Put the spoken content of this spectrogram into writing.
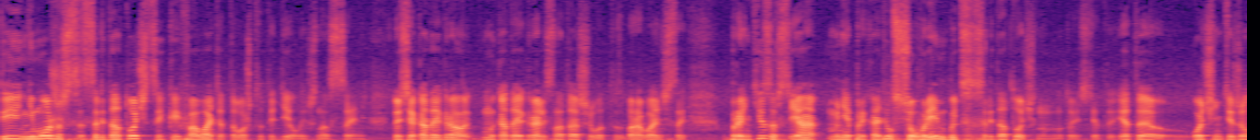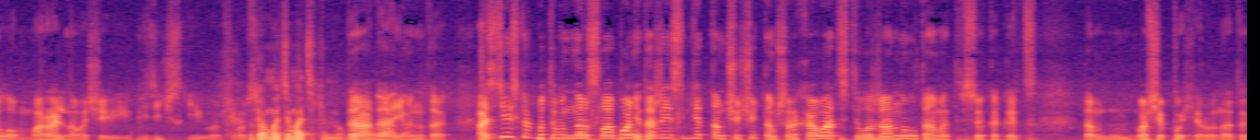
ты не можешь сосредоточиться и кайфовать от того, что ты делаешь на сцене. То есть я когда играл, мы когда играли с Наташей, вот с барабанщицей Brain Teasers, я, мне приходилось все время быть сосредоточенным. Ну, то есть это, это очень тяжело морально вообще и физически, и вообще во Ну, всем. там математики много. Да, было. да, именно так. А здесь как бы ты на расслабоне, даже если где-то там чуть-чуть там шероховатости ложанул, там это все, как говорится, там вообще похеру. Но это,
